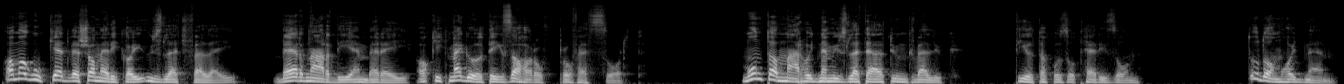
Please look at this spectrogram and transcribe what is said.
A maguk kedves amerikai üzletfelei, Bernardi emberei, akik megölték Zaharov professzort. Mondtam már, hogy nem üzleteltünk velük, tiltakozott Harrison. Tudom, hogy nem,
